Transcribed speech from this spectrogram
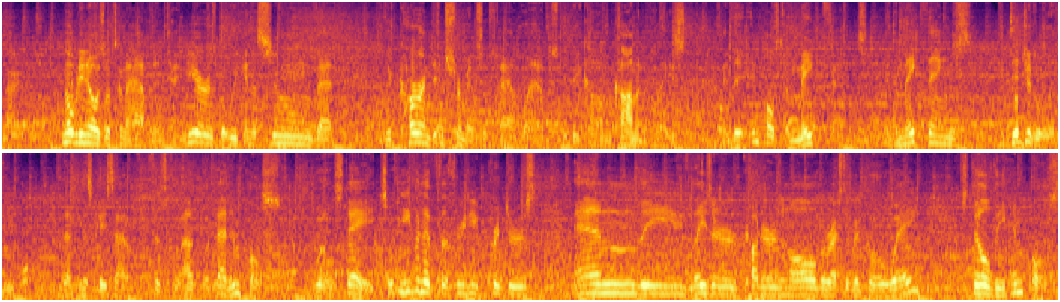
marriage. Nobody knows what's going to happen in 10 years, but we can assume that the current instruments of Fab Labs will become commonplace. And the impulse to make things, and to make things digitally, that in this case have physical output, that impulse will stay. So even if the 3D printers and the laser cutters and all the rest of it go away, still the impulse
